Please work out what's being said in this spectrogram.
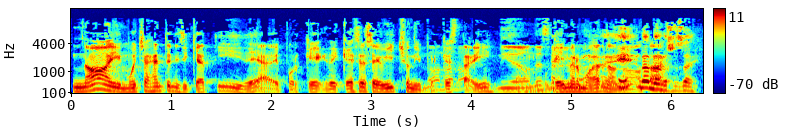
No, y mucha gente ni siquiera tiene idea de por qué, de qué es ese bicho ni No, por qué no, está no, ahí. ni de dónde Un gamer moderno, Eh, no. no, no, sabe.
